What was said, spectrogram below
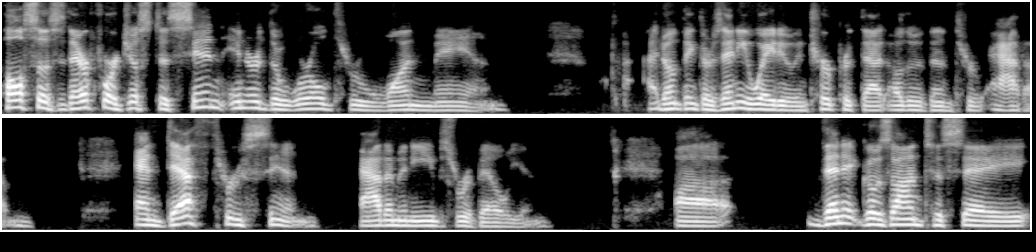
Paul says, therefore, just as sin entered the world through one man, I don't think there's any way to interpret that other than through Adam, and death through sin, Adam and Eve's rebellion. Uh, then it goes on to say,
